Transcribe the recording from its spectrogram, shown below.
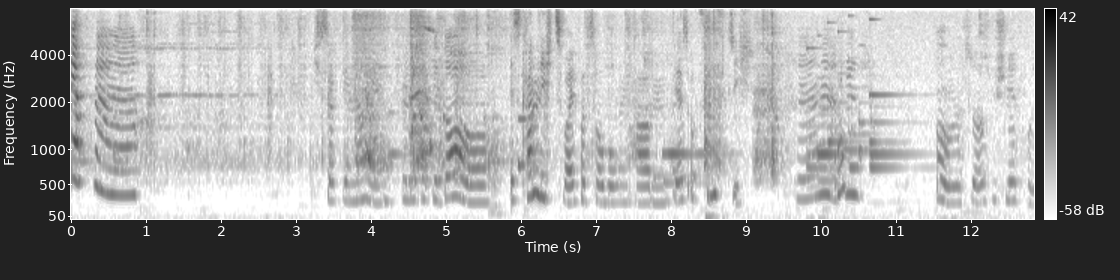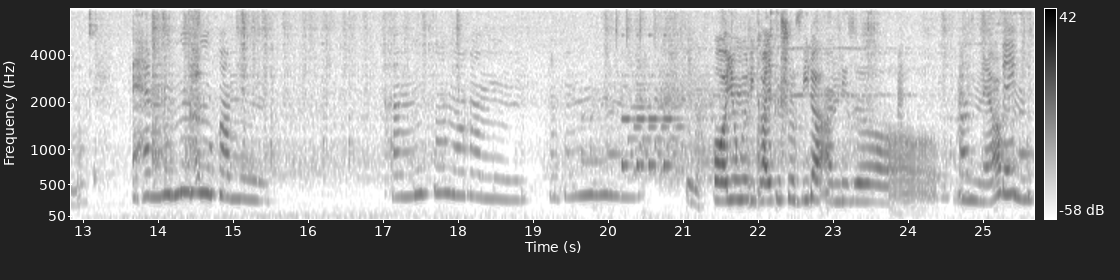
Ach, Ich sag dir nein. und ich sag dir doch. Es kann nicht zwei Verzauberungen haben. Der ist auf 50. Hä, natürlich. Oh, das sah aus wie. Egal. Oh Junge, die greifen schon wieder an, diese Nerven.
